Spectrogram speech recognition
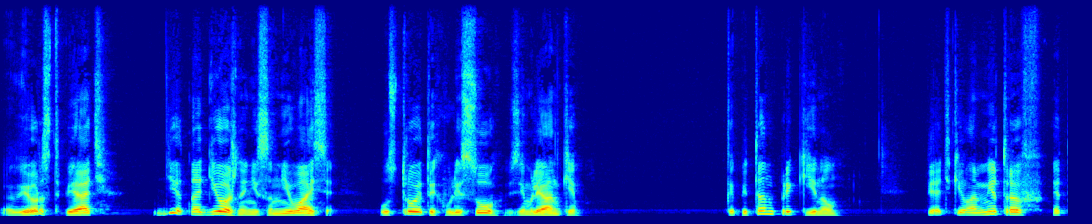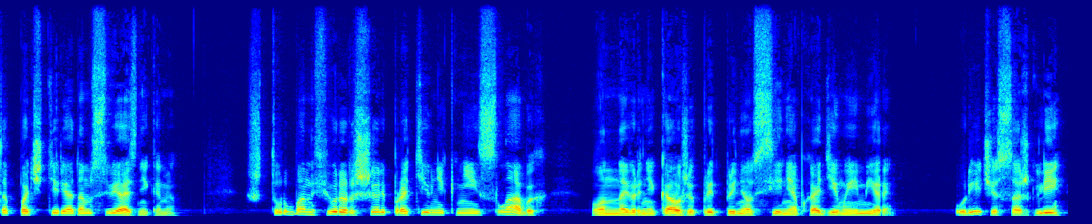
Верст пять. Дед надежный, не сомневайся. Устроит их в лесу, в землянке. Капитан прикинул. Пять километров – это почти рядом с Вязниками. Штурбанфюрер Шель противник не из слабых. Он наверняка уже предпринял все необходимые меры. У речи сожгли,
